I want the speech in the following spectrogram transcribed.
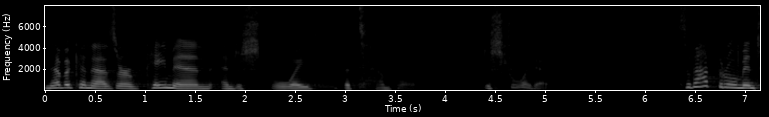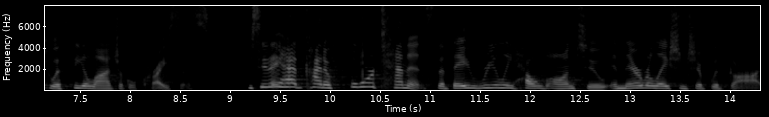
Nebuchadnezzar came in and destroyed the temple, destroyed it. So that threw him into a theological crisis. You see, they had kind of four tenets that they really held on to in their relationship with God.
